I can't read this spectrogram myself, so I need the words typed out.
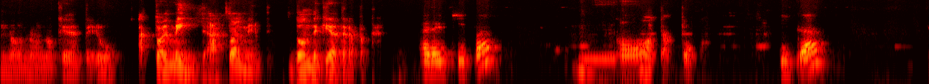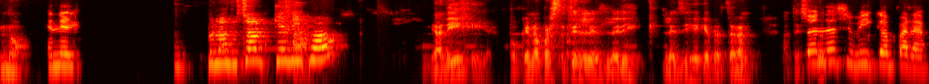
no, no, no queda en Perú. Actualmente, actualmente. ¿Dónde queda Tarapacá? ¿Arequipa? No, tampoco. ¿Ica? No. En el... Profesor, ¿qué dijo? Ya dije, ya. ¿Por qué no prestaste? Les, les, dije que prestaran atención. ¿Dónde se ubica para,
